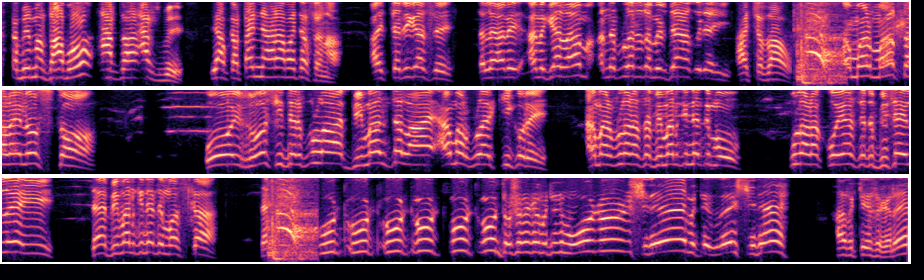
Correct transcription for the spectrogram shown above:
একটা বিমান যাব আটটা আসবে। একটা টাইম নেহারা পাইতেছে না। আচ্ছা ঠিক আছে। তাহলে আমি আমি গেলাম পোলার সাথে আমি দেখা করে আসি। আচ্ছা যাও। আমার মাথাটাই নষ্ট। ওই রশিদের পোলা বিমান চালায় আমার পোলায় কি করে? আমার পোলার আছে বিমান কিনে দিমু। পোলাটা কই আছে একটু বিছাই লই আহি। বিমান কিনে দিমু আজকা। উঠ উঠ উঠ উঠ উঠ উঠ দশ টাকা বেটে দেবো। উঠ উঠ সিরে বেটে রে সিরে আর বেটে আছে রে?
